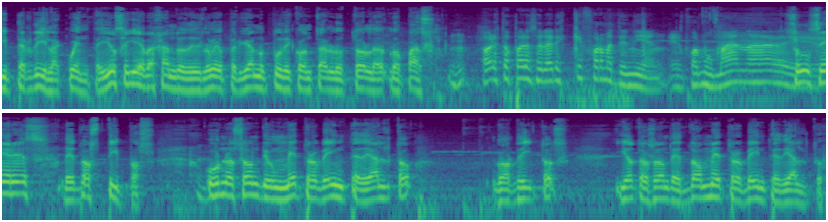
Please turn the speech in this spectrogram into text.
y perdí la cuenta. Yo seguía bajando desde luego, pero ya no pude contarlo todo lo, paso. Ahora, estos padres solares, ¿qué forma tenían? ¿En forma humana? Eh, Son seres de dos tipos. Unos son de un metro veinte de alto, gorditos, y otros son de dos metros veinte de alto.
